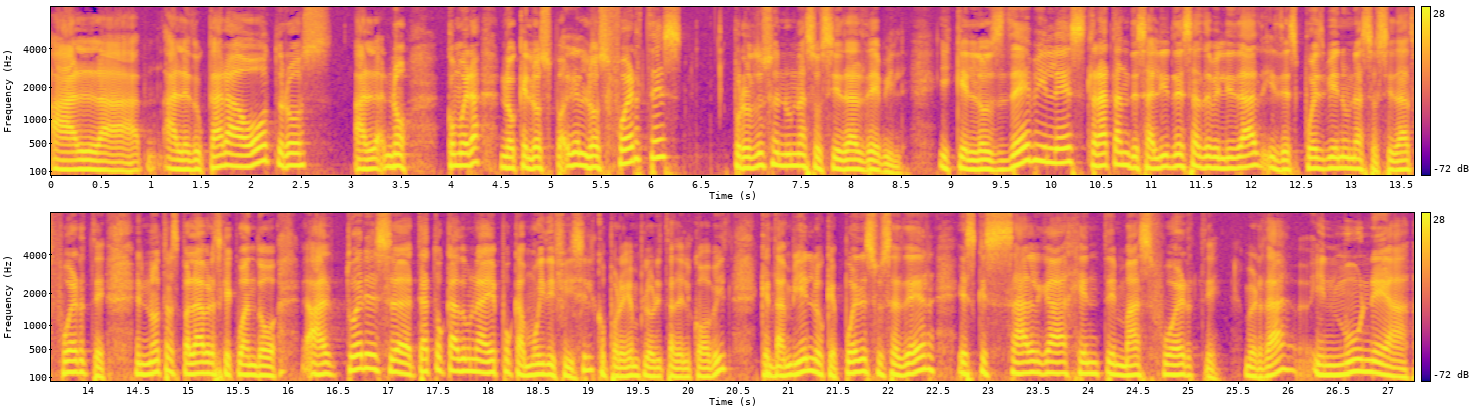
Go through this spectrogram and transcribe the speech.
al, al, educar a otros, al, no, ¿cómo era? No, que los, los fuertes producen una sociedad débil y que los débiles tratan de salir de esa debilidad y después viene una sociedad fuerte. En otras palabras, que cuando ah, tú eres, eh, te ha tocado una época muy difícil, como por ejemplo ahorita del COVID, que también lo que puede suceder es que salga gente más fuerte. ¿verdad? Inmune a,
